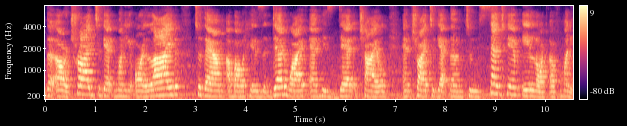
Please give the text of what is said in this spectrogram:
the or tried to get money or lied to them about his dead wife and his dead child and tried to get them to send him a lot of money.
